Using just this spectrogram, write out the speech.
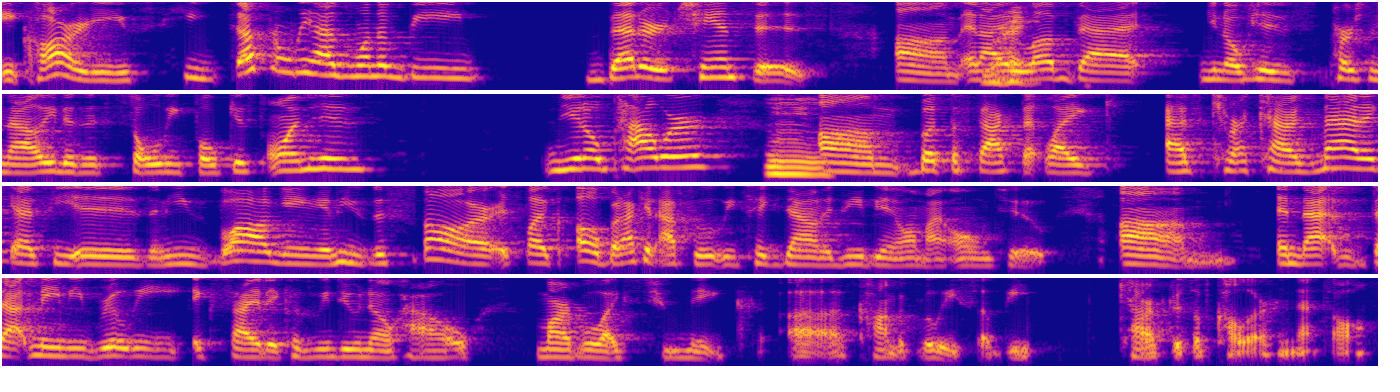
Ikaris, he definitely has one of the better chances. Um, and right. I love that you know his personality doesn't solely focus on his you know power, mm-hmm. um, but the fact that like as charismatic as he is and he's vlogging and he's the star it's like oh but i can absolutely take down a deviant on my own too um and that that made me really excited because we do know how marvel likes to make a comic release of the characters of color and that's all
